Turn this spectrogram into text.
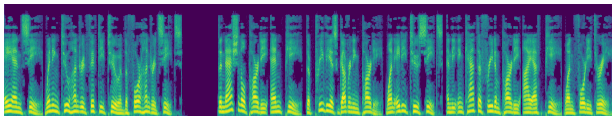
winning 252 of the 400 seats. The National Party (NP), the previous governing party, won 82 seats, and the Inkatha Freedom Party (IFP) won 43.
